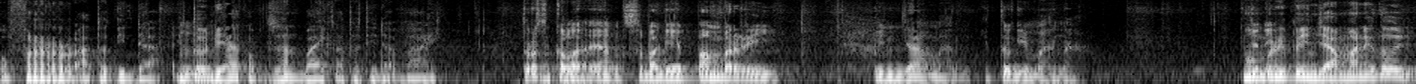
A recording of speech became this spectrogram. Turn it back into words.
over atau tidak. Itu dia keputusan baik atau tidak baik. Terus kalau yang sebagai pemberi pinjaman itu gimana? Memberi pinjaman itu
